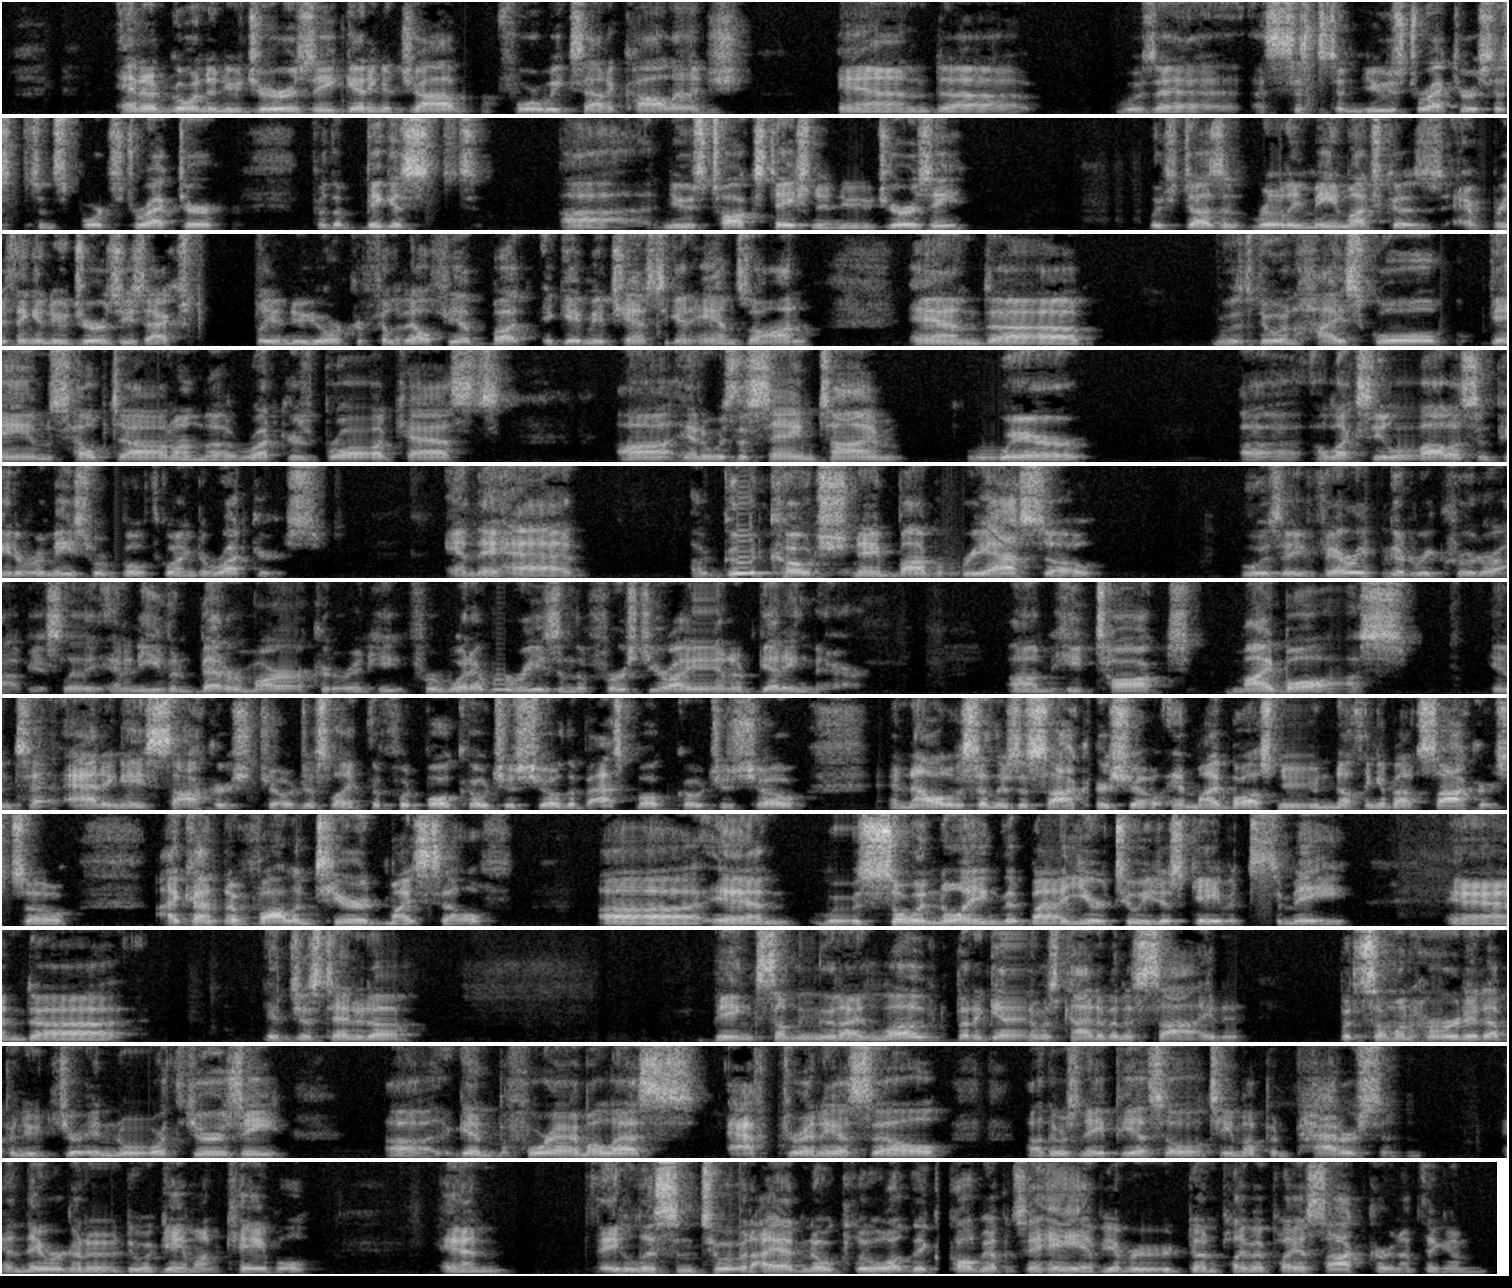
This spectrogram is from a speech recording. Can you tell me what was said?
Ended up going to New Jersey, getting a job four weeks out of college, and uh, was a assistant news director, assistant sports director for the biggest uh, news talk station in New Jersey, which doesn't really mean much because everything in New Jersey is actually in New York or Philadelphia. But it gave me a chance to get hands on, and uh, was doing high school games, helped out on the Rutgers broadcasts, uh, and it was the same time where uh, Alexi Lalas and Peter Vermes were both going to Rutgers, and they had a good coach named Bob Reasso who was a very good recruiter, obviously, and an even better marketer. And he, for whatever reason, the first year I ended up getting there, um, he talked my boss into adding a soccer show, just like the football coaches show, the basketball coaches show. And now all of a sudden there's a soccer show, and my boss knew nothing about soccer. So I kind of volunteered myself uh, and was so annoying that by year two, he just gave it to me. And uh, it just ended up being something that I loved, but again, it was kind of an aside. But someone heard it up in New Jer- in North Jersey, uh, again before MLS, after NASL. Uh, there was an APSL team up in Paterson, and they were going to do a game on cable, and they listened to it. I had no clue. They called me up and say, "Hey, have you ever done play-by-play of soccer?" And I'm thinking,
